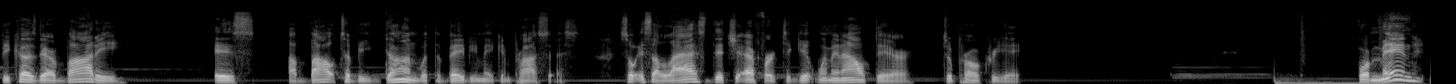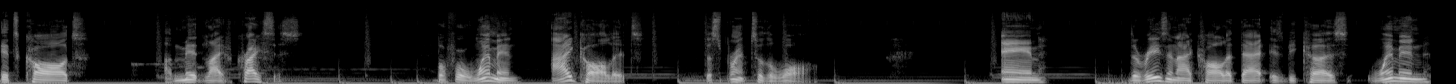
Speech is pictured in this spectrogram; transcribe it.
because their body is about to be done with the baby making process. So it's a last ditch effort to get women out there to procreate. For men, it's called a midlife crisis. But for women, I call it the sprint to the wall. And the reason I call it that is because women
